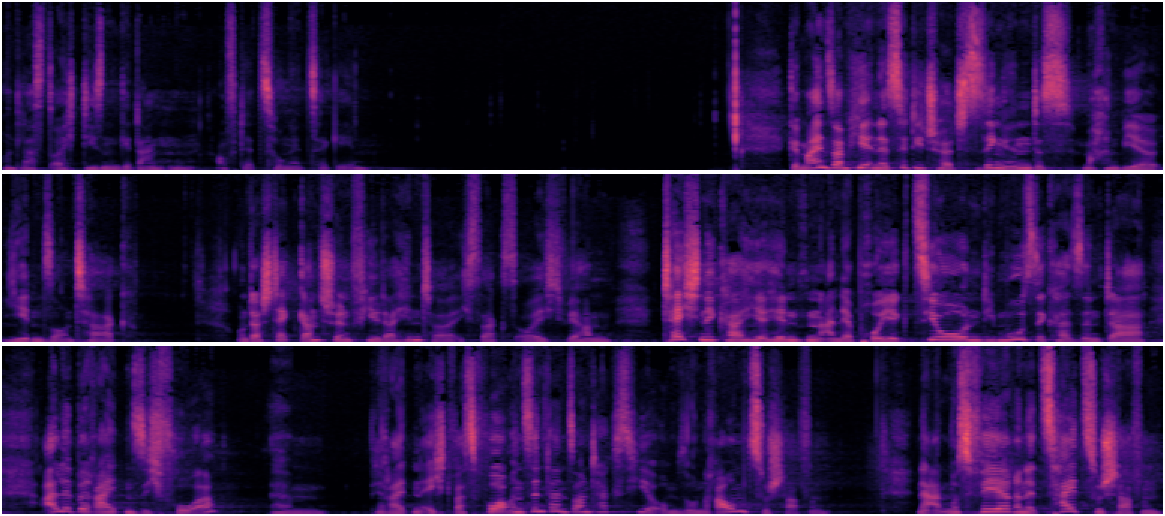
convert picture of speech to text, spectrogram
und lasst euch diesen Gedanken auf der Zunge zergehen. Gemeinsam hier in der City Church singen, das machen wir jeden Sonntag. Und da steckt ganz schön viel dahinter, ich sag's euch. Wir haben Techniker hier hinten an der Projektion, die Musiker sind da, alle bereiten sich vor. Ähm, bereiten echt was vor und sind dann sonntags hier, um so einen Raum zu schaffen, eine Atmosphäre, eine Zeit zu schaffen,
